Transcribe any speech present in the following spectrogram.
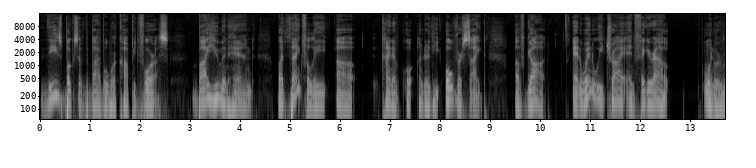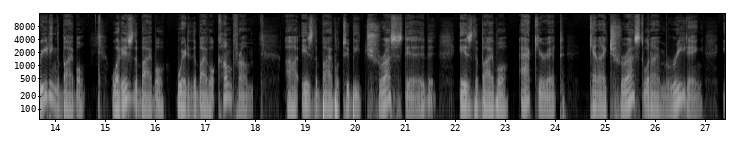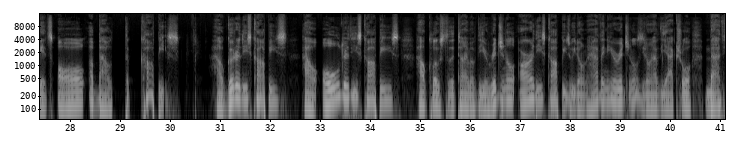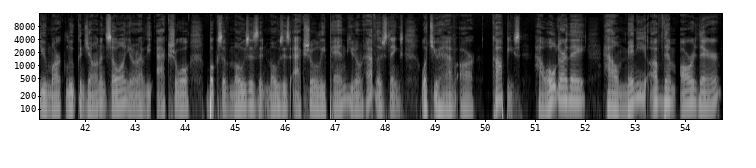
These books of the Bible were copied for us by human hand, but thankfully, uh, kind of under the oversight of God. And when we try and figure out, when we're reading the Bible, what is the Bible? Where did the Bible come from? Uh, is the Bible to be trusted? Is the Bible accurate? Can I trust what I'm reading? It's all about the copies. How good are these copies? How old are these copies? How close to the time of the original are these copies? We don't have any originals. You don't have the actual Matthew, Mark, Luke, and John, and so on. You don't have the actual books of Moses that Moses actually penned. You don't have those things. What you have are copies. How old are they? How many of them are there?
